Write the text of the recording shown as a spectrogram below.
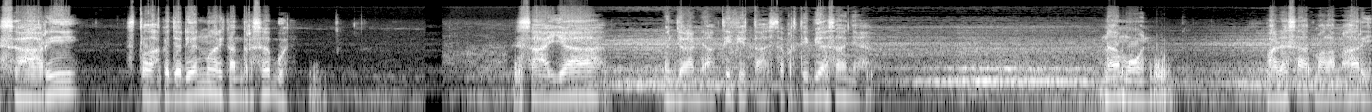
Sehari setelah kejadian mengerikan tersebut, saya menjalani aktivitas seperti biasanya. Namun, pada saat malam hari,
